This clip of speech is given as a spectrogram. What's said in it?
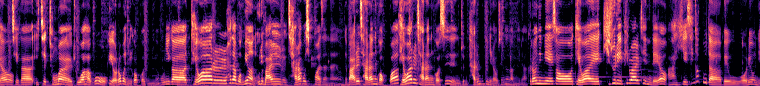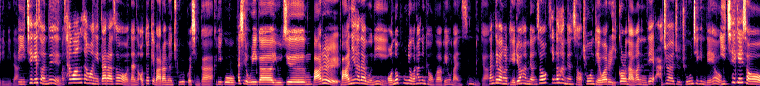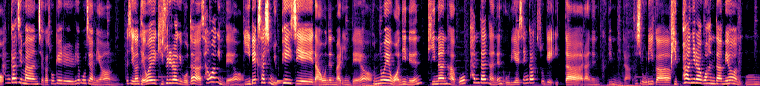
요. 제가 이 책 정말 좋아하고 꽤 여러 번 읽었거든요. 우리가 대화를 하다 보면 우리 말 잘하고 싶어 하잖아요. 근데 말을 잘하는 것과 대화를 잘하는 것은 좀 다른 부분이라고 생각합니다. 그런 의미에서 대화의 기술이 필요할 텐데요. 아, 이게 생각보다 매우 어려운 일입니다. 이 책에서는 상황 상황에 따라서 나는 어떻게 말하면 좋을 것인가. 그리고 사실 우리가 요즘 말을 많이 하다 보니 언어 폭력을 하는 경우가 매우 많습니다. 상대방을 배려하면서 생각하면서 좋은 대화를 이끌어 나가는데 아주 아주 좋은 책인데요. 이 책에서 한 가지만 제가 소개를 해보자면 사실 이건 대화의 기술이라기보다 상황인데요. 246페이지에 나오는 말인데요. 분노의 원인은 비난하고 판단하는 우리의 생각 속에 있다라는 글입니다. 사실 우리가 비판이라고 한다면 음,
